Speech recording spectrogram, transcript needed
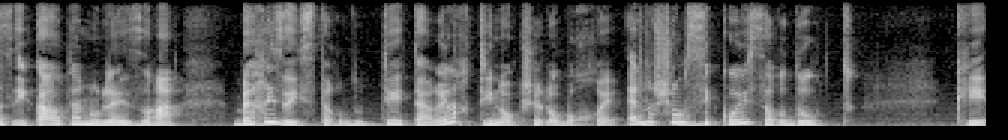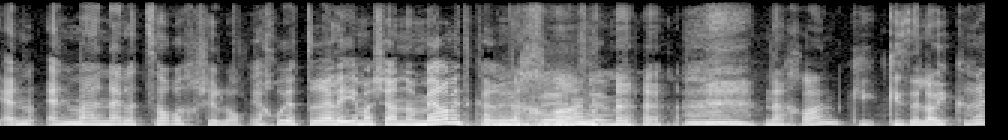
מזעיקה אותנו לעזרה. בכי זה הישרדותי, תארי לך תינוק שלא בוכה, אין לו שום סיכוי הישרדות. כי אין, אין מענה לצורך שלו. איך הוא יתרה לאימא שהנמר מתקרב נכון. בעצם. נכון? כי, כי זה לא יקרה.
